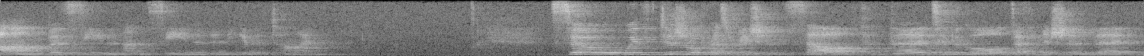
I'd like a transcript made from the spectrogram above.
um, both seen and unseen at any given time. So with digital preservation itself, the typical definition that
